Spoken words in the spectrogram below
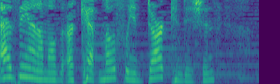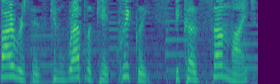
As the animals are kept mostly in dark conditions, viruses can replicate quickly because sunlight,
